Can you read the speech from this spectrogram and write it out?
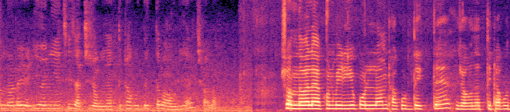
সন্ধ্যাবেলায় রেডি হয়ে নিয়েছি। যাচ্ছি জগদ্ধাত্রী ঠাকুর দেখতে বাউরিয়ায় চলো। সন্ধ্যাবেলা এখন বেরিয়ে পড়লাম ঠাকুর দেখতে, জগদ্ধাত্রী ঠাকুর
